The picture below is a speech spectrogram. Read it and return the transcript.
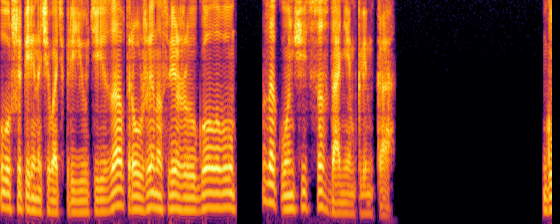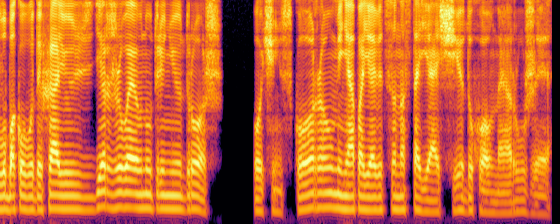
Лучше переночевать в приюте и завтра уже на свежую голову закончить созданием клинка. Глубоко выдыхаю, сдерживая внутреннюю дрожь. Очень скоро у меня появится настоящее духовное оружие,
